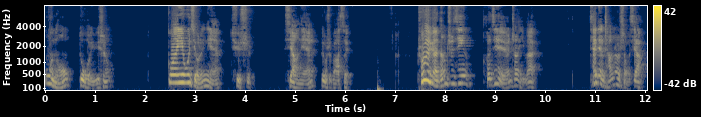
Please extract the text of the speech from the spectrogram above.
务农度过余生。公元一五九零年去世，享年六十八岁。除了远藤直经和金野元昌以外，田井长政手下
